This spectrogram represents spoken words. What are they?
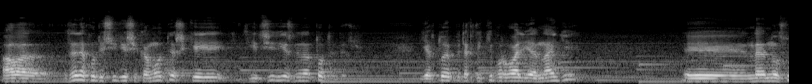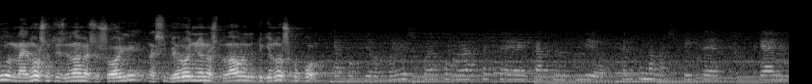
Αλλά δεν έχουν τις ίδιες ικανότητες και τις ίδιες δυνατότητες. Γι' αυτό επιτακτική προβάλλει η ανάγκη ε, να, ενωθούν, να ενώσουν τις δυνάμεις τους όλοι, να συμπληρώνουν ένας τον άλλον για τον κοινό σκοπό. Από πληροφορίε που έχω, γράφετε κάποιο βιβλίο. Θέλετε να μας πείτε ποια είναι η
